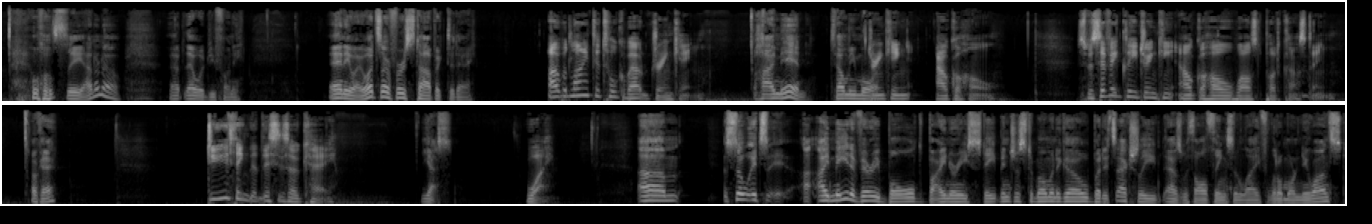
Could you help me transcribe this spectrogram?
we'll see. I don't know. That that would be funny. Anyway, what's our first topic today? I would like to talk about drinking. I'm in. Tell me more. Drinking alcohol. Specifically, drinking alcohol whilst podcasting. Okay. Do you think that this is okay? Yes. Why? Um. So it's I made a very bold binary statement just a moment ago, but it's actually, as with all things in life, a little more nuanced.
